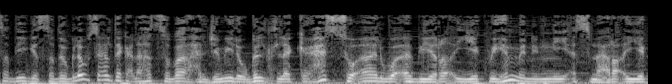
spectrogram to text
صديقي الصدوق لو سألتك على هالصباح الجميل وقلت لك هالسؤال وأبي رأيك ويهمني أني أسمع رأيك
